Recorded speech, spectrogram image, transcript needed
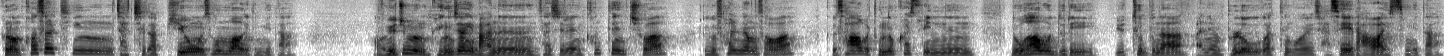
그런 컨설팅 자체가 비용을 소모하게 됩니다. 어, 요즘은 굉장히 많은 사실은 컨텐츠와 그리고 설명서와 그 사업을 등록할 수 있는 노하우들이 유튜브나 아니면 블로그 같은 거에 자세히 나와 있습니다.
